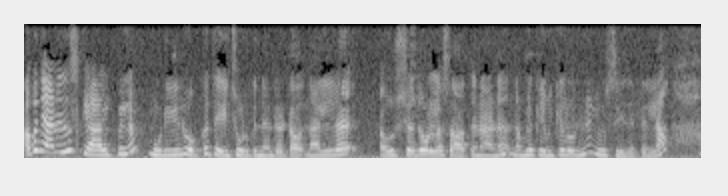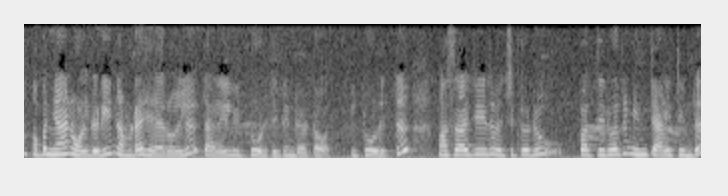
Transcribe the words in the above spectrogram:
അപ്പോൾ ഞാനിത് സ്കാൽപ്പിലും മുടിയിലും ഒക്കെ തേച്ച് കൊടുക്കുന്നുണ്ട് കേട്ടോ. നല്ല ഔഷധമുള്ള സാധനമാണ്. നമ്മൾ കെമിക്കലൊന്നും യൂസ് ചെയ്തിട്ടില്ല. അപ്പം ഞാൻ ഓൾറെഡി നമ്മുടെ ഹെയർ ഓയിൽ തലയിൽ ഇട്ട് കൊടുത്തിട്ടുണ്ട് കേട്ടോ. ഇട്ട് കൊടുത്ത് മസാജ് ചെയ്ത് വെച്ചിട്ടൊരു പത്തിരുപത് മിനിറ്റ് ആയിട്ടുണ്ട്.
